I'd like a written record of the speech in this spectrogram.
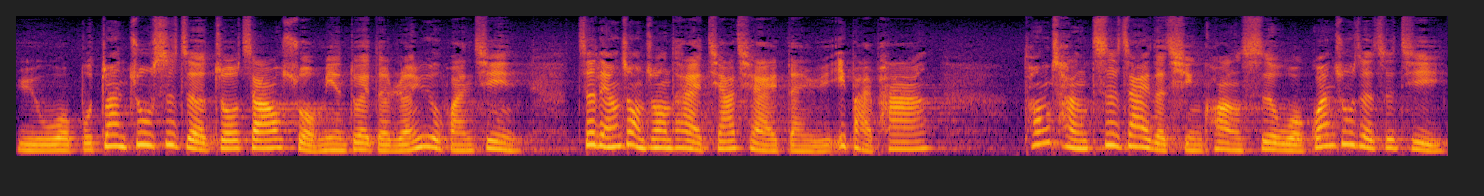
与我不断注视着周遭所面对的人与环境，这两种状态加起来等于一百趴。通常自在的情况是我关注着自己，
